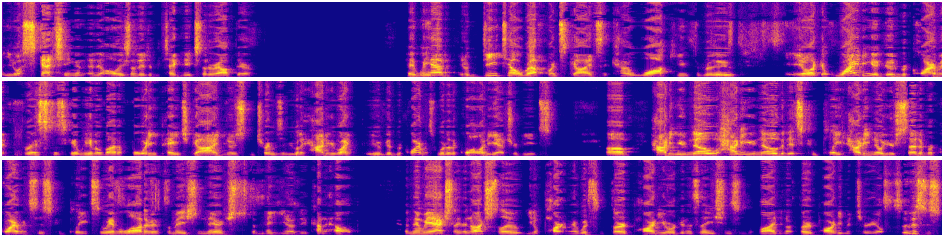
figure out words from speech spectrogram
you know, sketching and, and all these other different techniques that are out there. And we have you know, detailed reference guides that kind of walk you through, you know, like writing a good requirement, for instance, we have about a 40-page guide, you know, just in terms of really how do you write you know, good requirements? What are the quality attributes? Um, how do you know how do you know that it's complete? How do you know your set of requirements is complete? So we have a lot of information there just to make you know to kind of help. And then we actually then also you know partner with some third-party organizations and provide you know third-party materials. So this is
